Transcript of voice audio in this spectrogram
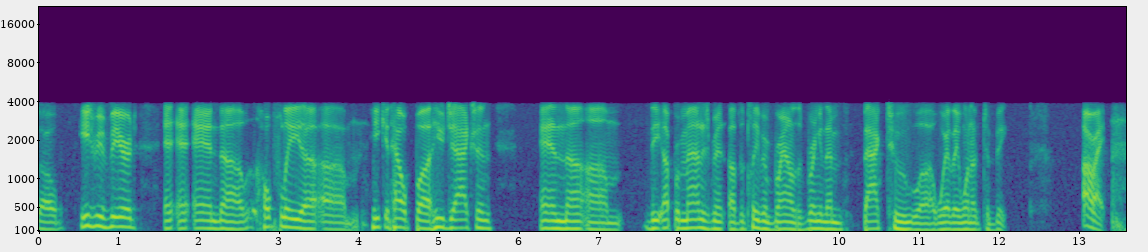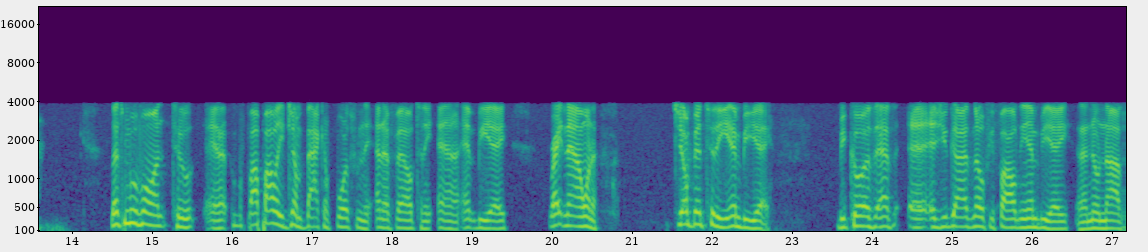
So he's revered, and, and uh, hopefully uh, um, he can help uh, Hue Jackson and um, the upper management of the Cleveland Browns, bringing them back to uh, where they want them to be. All right. Let's move on to. Uh, I'll probably jump back and forth from the NFL to the uh, NBA. Right now, I want to jump into the NBA because, as as you guys know, if you follow the NBA, and I know Nas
